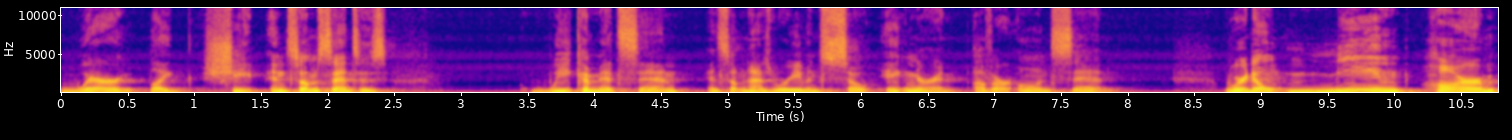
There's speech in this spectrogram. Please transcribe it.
we're like sheep. In some senses, we commit sin, and sometimes we're even so ignorant of our own sin. We don't mean harm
